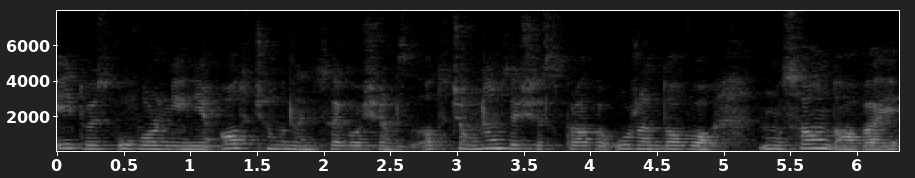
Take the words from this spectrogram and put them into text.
i to jest uwolnienie odciągnięcego się, odciągnącej się sprawy urzędowo-sądowej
